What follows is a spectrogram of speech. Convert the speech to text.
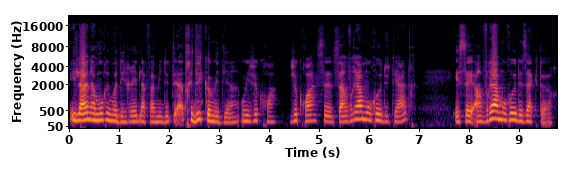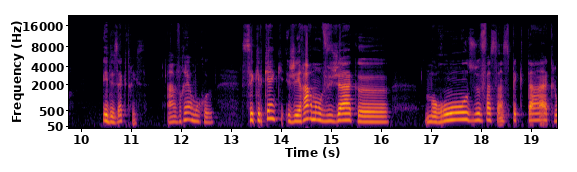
Il a un amour immodéré de la famille du théâtre et des comédiens, oui, je crois. Je crois, c'est un vrai amoureux du théâtre et c'est un vrai amoureux des acteurs et des actrices. Un vrai amoureux c'est quelqu'un que j'ai rarement vu Jacques euh, morose face à un spectacle.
